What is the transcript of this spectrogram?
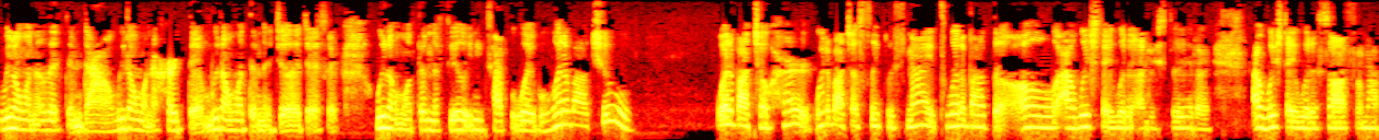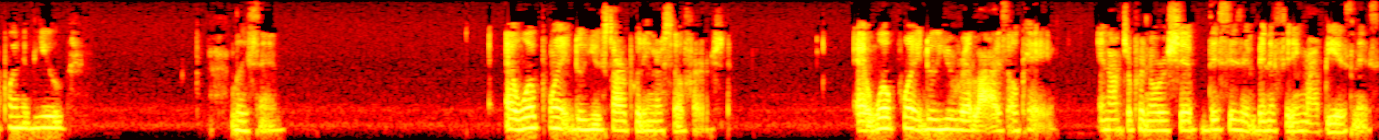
We don't want to let them down. We don't want to hurt them. We don't want them to judge us or we don't want them to feel any type of way. But what about you? What about your hurt? What about your sleepless nights? What about the, oh, I wish they would have understood or I wish they would have saw it from my point of view? Listen, at what point do you start putting yourself first? At what point do you realize, okay, in entrepreneurship, this isn't benefiting my business.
